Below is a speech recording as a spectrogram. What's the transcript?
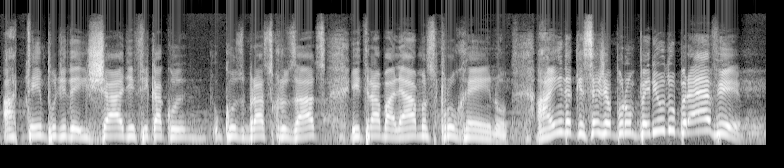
Há tempo de deixar de ficar com, com os braços cruzados e trabalharmos para o reino. Ainda que seja por um período breve.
